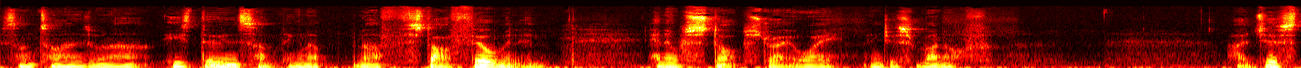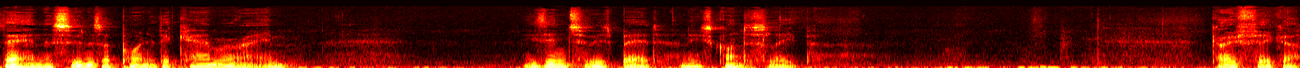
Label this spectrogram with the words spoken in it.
Sometimes when I, he's doing something and I, and I start filming him, and he'll stop straight away and just run off. Just then, as soon as I pointed the camera at him, he's into his bed and he's gone to sleep. Go figure.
